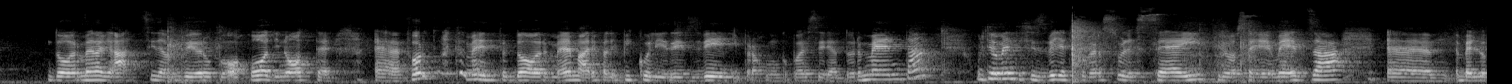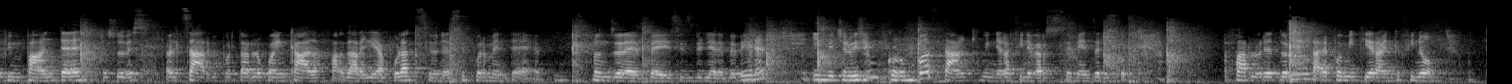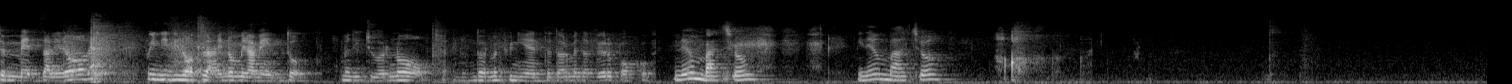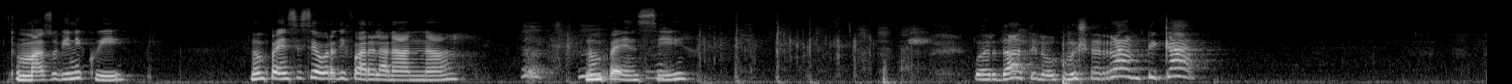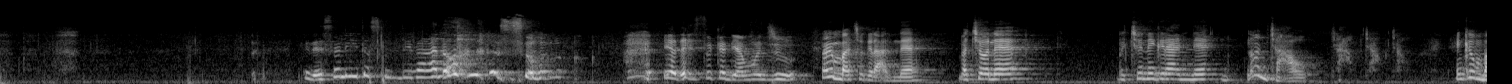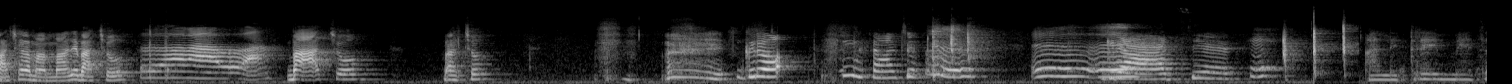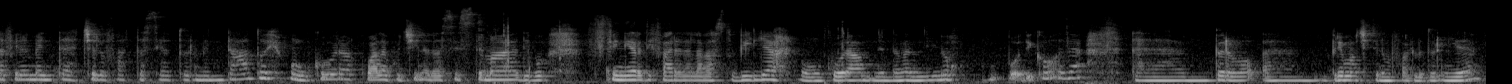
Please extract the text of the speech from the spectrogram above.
dorme ragazzi davvero poco. Di notte eh, fortunatamente dorme Mari fa dei piccoli risvegli però comunque poi si riaddormenta ultimamente si sveglia tipo verso le 6 fino a 6 e mezza. Eh, è bello pimpante cioè se dovessi alzarmi portarlo qua in casa a dargli la colazione sicuramente mangerebbe e si sveglierebbe bene invece noi siamo ancora un po' stanchi quindi alla fine verso 6 e mezza riesco a farlo riaddormentare poi mi tira anche fino a 8 e mezza alle 9 quindi di notte dai non mi lamento ma di giorno cioè, non dorme più niente dorme davvero poco mi dai un bacio? mi dai un bacio? Tommaso, vieni qui. Non pensi sia ora di fare la nanna? Non pensi? Guardatelo come si arrampica! Ed è salito sul divano da solo. E adesso cadiamo giù. Fai un bacio grande. Bacione? Bacione grande? Non ciao. Ciao, ciao, ciao. Anche un bacio alla mamma. Le bacio? Bacio. Bacio. Gro. Grazie. Grazie. Alle tre e mezza finalmente ce l'ho fatta, si è addormentato. Io ho ancora qua la cucina da sistemare, devo finire di fare la lavastoviglie, ho ancora nel lavandino un po' di cose ehm, però ehm, prima ci tenevo a farlo dormire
